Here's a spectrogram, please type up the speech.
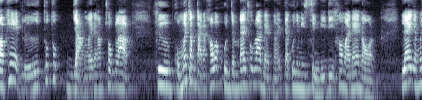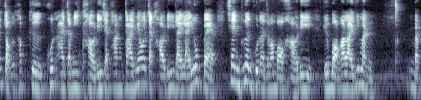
ประเภทหรือทุกๆอย่างเลยนะครับ โชคลาภคือผมไม่จำกัดนะครับว่าคุณจะได้โชคลาภแบบไหน แต่คุณจะมีสิ่งดีๆเข้ามาแน่นอน และยังไม่จบนะครับ คือคุณอาจจะมีข่าวดีจากทางกายไม่ว่าจะข่าวดีหลาย ๆ รูปแบบ เช่น เพื่อนคุณอาจจะมาบอกข่าวดี หรือบอกอะไรที่มันแบบ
